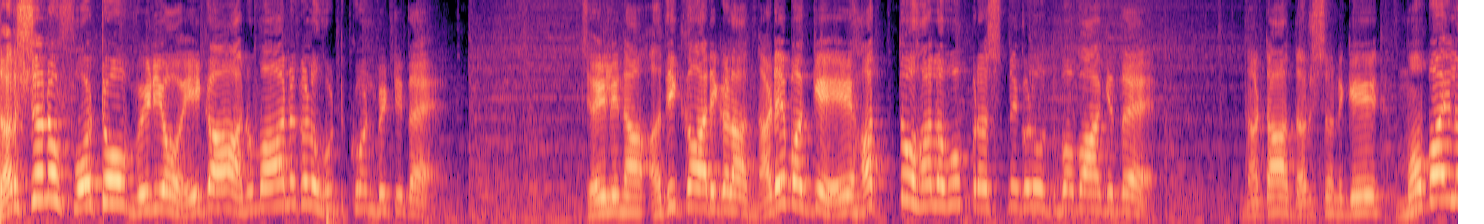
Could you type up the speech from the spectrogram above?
ದರ್ಶನ ಫೋಟೋ, ವಿಡಿಯೋ ಈಗ ಅನುಮಾನಗಳು ಹುಟ್ಕೊಂಡ್ಬಿಟ್ಟಿದೆ. ಜೈಲಿನ ಅಧಿಕಾರಿಗಳ ನಡೆ ಬಗ್ಗೆ ಹತ್ತು ಹಲವು ಪ್ರಶ್ನೆಗಳು ಉದ್ಭವ ಆಗಿದೆ ನಟ ದರ್ಶನ್ಗೆ ಮೊಬೈಲ್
